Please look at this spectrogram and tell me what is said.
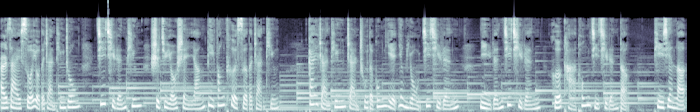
而在所有的展厅中，机器人厅是具有沈阳地方特色的展厅。该展厅展出的工业应用机器人、拟人机器人和卡通机器人等，体现了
